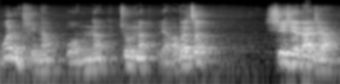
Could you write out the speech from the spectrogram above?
问题呢，我们呢就呢聊到这，谢谢大家。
